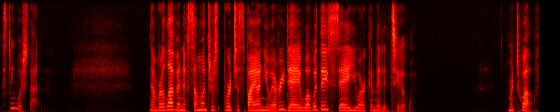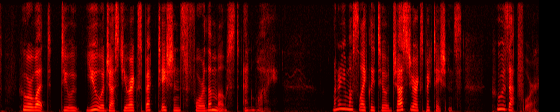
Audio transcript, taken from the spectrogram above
Distinguish that. Number 11, if someone were to spy on you every day, what would they say you are committed to? Number 12, who or what do you adjust your expectations for the most and why? When are you most likely to adjust your expectations? Who is that for?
